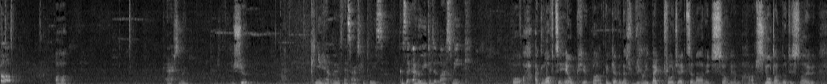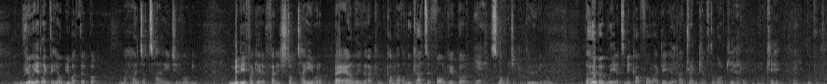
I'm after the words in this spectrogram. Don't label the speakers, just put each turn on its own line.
Bob,
Uh huh.
can I ask something?
Sure.
Can you help me with this article, please? Because like I know you did it last week.
Well, I'd love to help you, but I've been given this really big project to manage, so I mean, I'm, I'm snowed under just now. Really, I'd like to help you with it, but my hands are tied, you know? I mean, maybe if I get it finished on time or a bit early, then I can come and have a look at it for you, but
Yeah.
it's not much I can do, you know? How about later to make up for it, I get you a drink after work, yeah?
Okay, okay.
Okay?
Okay.
No bother.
